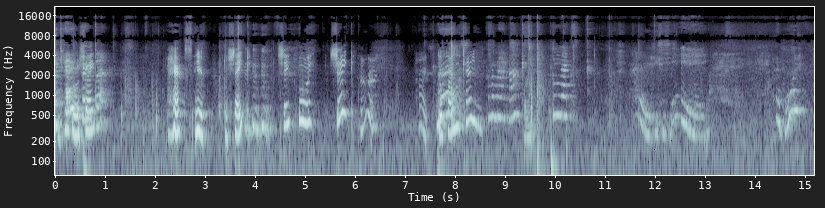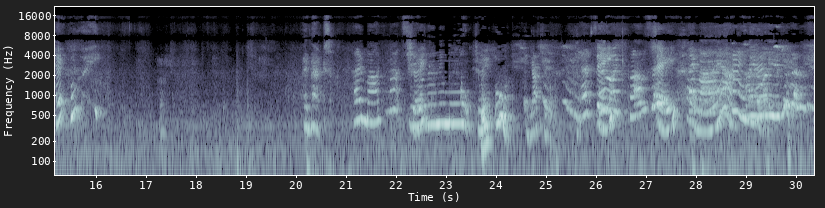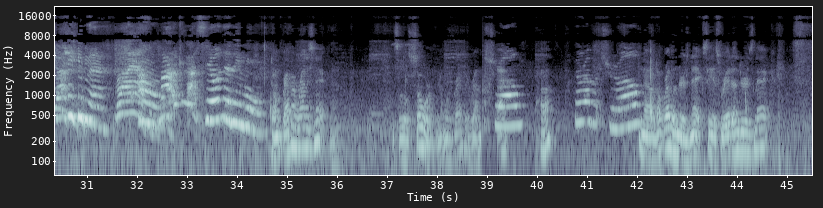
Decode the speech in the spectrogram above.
I You gonna shake? that. Max, here. Shake. Shake, boy. Shake. All right. All right. Go play with Kaden. Come on, Max. Are you, Max. Hey. Hey, boy. Hey, boy. Hey, Max. Hey, Max. Max. Shake. Anymore. Oh, shake. Nope. Oh, gotcha. Say. Don't grab him around his neck. now. It's a little sore. We don't want to grab it around. Slow. Huh? A bit slow. No, don't rub under his neck. See, it's red under his neck.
